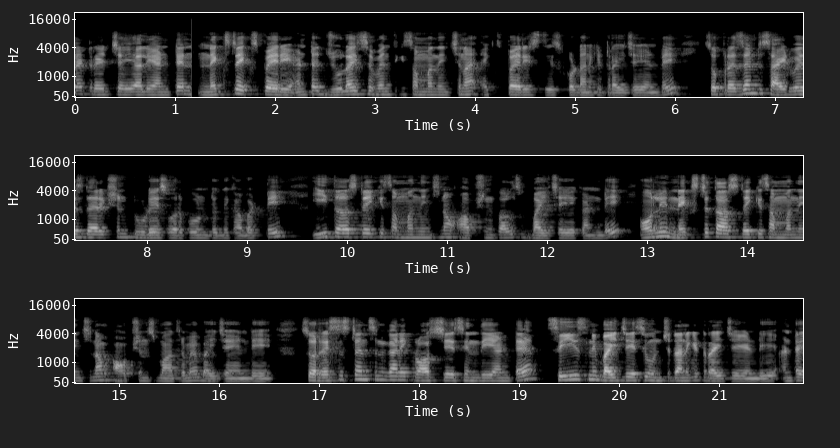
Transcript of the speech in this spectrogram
కానీ ట్రేడ్ చేయాలి అంటే నెక్స్ట్ ఎక్స్‌పైరీ అంటే జూలై 7థ్‌కి సంబంధించిన ఎక్స్‌పైరీస్ తీసుకోవడానికి ట్రై చేయండి. So, present side wise direction two days వరకు ఉంటుంది కాబట్టి ఈ థర్స్డే కి సంబంధించిన ఆప్షన్ కాల్స్ బై చేయకండి. ఓన్లీ నెక్స్ట్ థర్స్డే కి సంబంధించిన ఆప్షన్స్ మాత్రమే బై చేయండి. సో, రెసిస్టెన్స్‌ని కానీ క్రాస్ చేసింది అంటే సీఈస్‌ని బై చేసి ఉంచడానికి ట్రై చేయండి. అంటే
